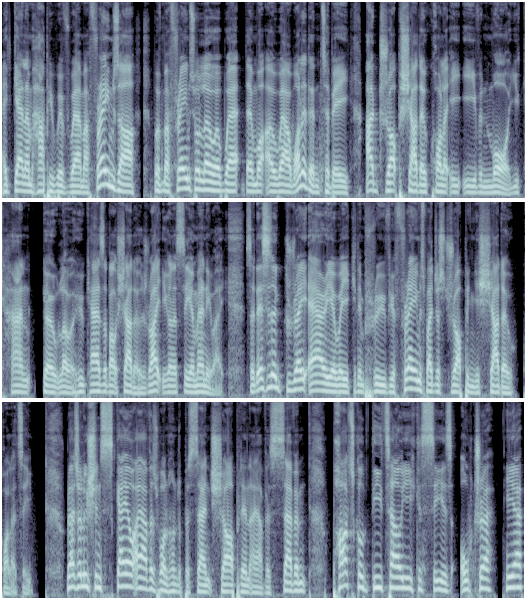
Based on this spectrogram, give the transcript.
Again, I'm happy with where my frames are, but if my frames were lower where, than what I, where I wanted them to be, I'd drop shadow quality even more. You can go lower. Who cares about shadows, right? You're going to see them anyway. So this is a great area where you can improve your frames by just dropping your shadow quality. Resolution scale I have as 100%, sharpening I have as 7. Particle detail you can see is ultra here.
